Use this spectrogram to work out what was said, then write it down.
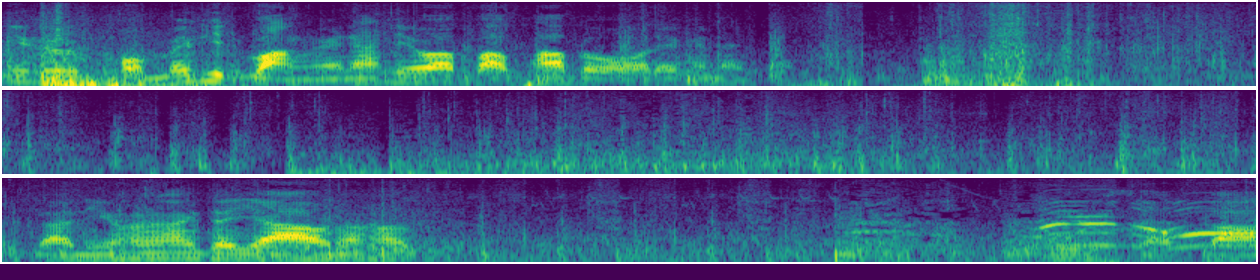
นี่คือผมไม่ผิดหวังเลยนะ ที่ว่าปรับภาพโรได้ขนาดนี้ด่านนี้ค่อนข้างจะยาวนะครับอุ้ยแสบตา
